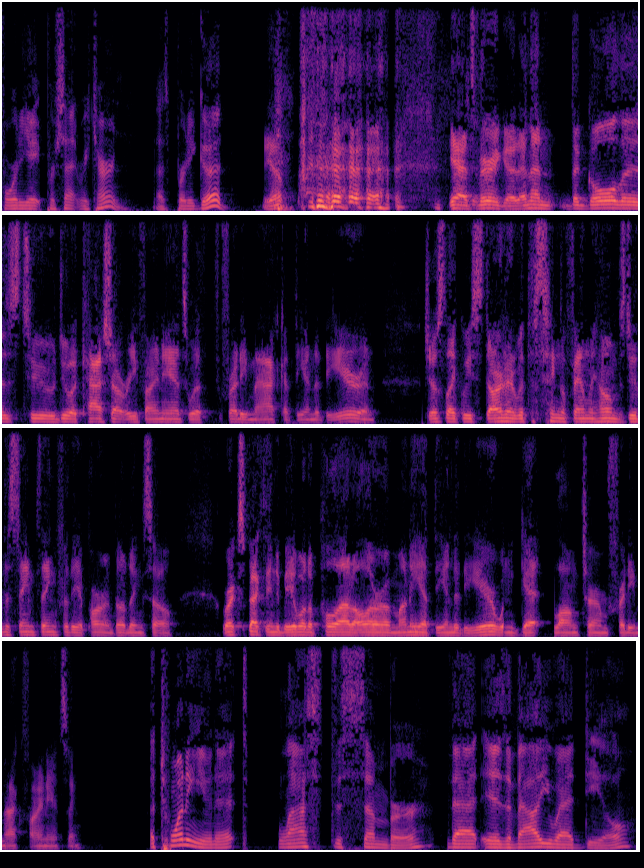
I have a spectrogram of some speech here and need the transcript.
48% return. That's pretty good. Yep yeah it's very good and then the goal is to do a cash out refinance with freddie mac at the end of the year and just like we started with the single family homes do the same thing for the apartment building so we're expecting to be able to pull out all our money at the end of the year when we get long-term freddie mac financing A 20 unit last December that is a value add deal.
